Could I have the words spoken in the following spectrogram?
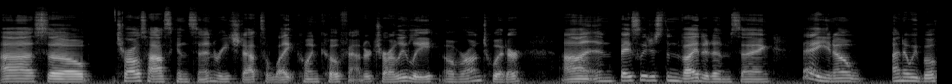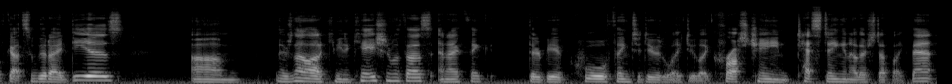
Uh, so Charles Hoskinson reached out to Litecoin co founder Charlie Lee over on Twitter uh, and basically just invited him, saying, Hey, you know, I know we both got some good ideas. Um, there's not a lot of communication with us, and I think there'd be a cool thing to do to like do like cross chain testing and other stuff like that.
